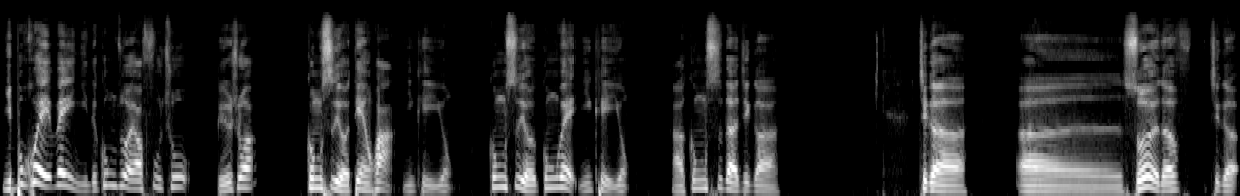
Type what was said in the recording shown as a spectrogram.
你不会为你的工作要付出。比如说，公司有电话你可以用，公司有工位你可以用啊，公司的这个这个呃所有的这个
